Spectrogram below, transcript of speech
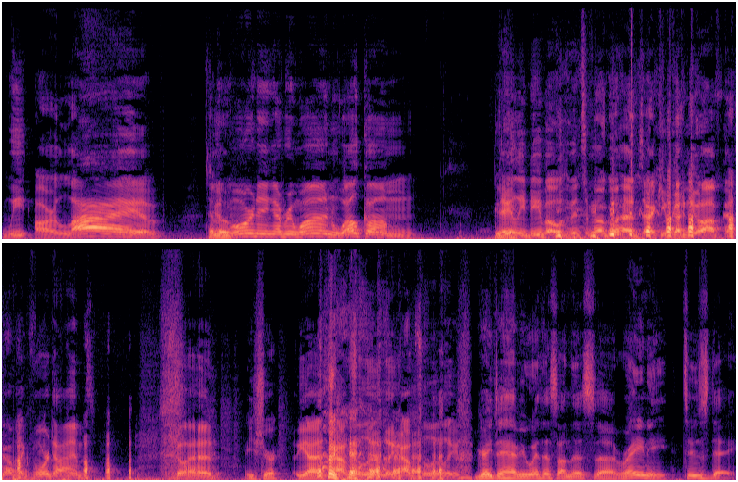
We are live. Hello. Good morning, everyone. Welcome. Good Daily Devo with Vince and Bo. Go ahead. Sorry, I keep cutting you off. Cut you off like four times. Go ahead. Are you sure? Yes, absolutely, absolutely. Great to have you with us on this uh, rainy Tuesday,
